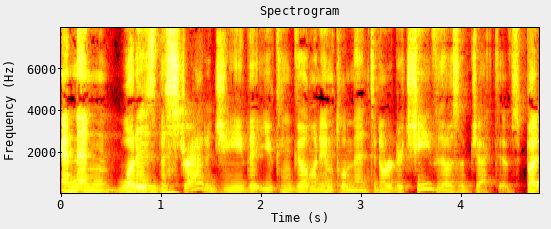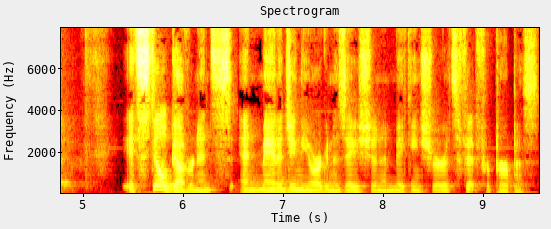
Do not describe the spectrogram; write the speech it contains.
And then what is the strategy that you can go and implement in order to achieve those objectives? But it's still governance and managing the organization and making sure it's fit for purpose.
